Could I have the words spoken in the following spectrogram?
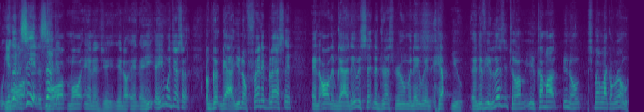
You're going to see it in a second. More, more energy, you know, and, and, he, and he was just a, a good guy. You know, Freddie Blassie and all them guys, they would sit in the dressing room and they would help you. And if you listen to them, you come out, you know, smelling like a rose.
